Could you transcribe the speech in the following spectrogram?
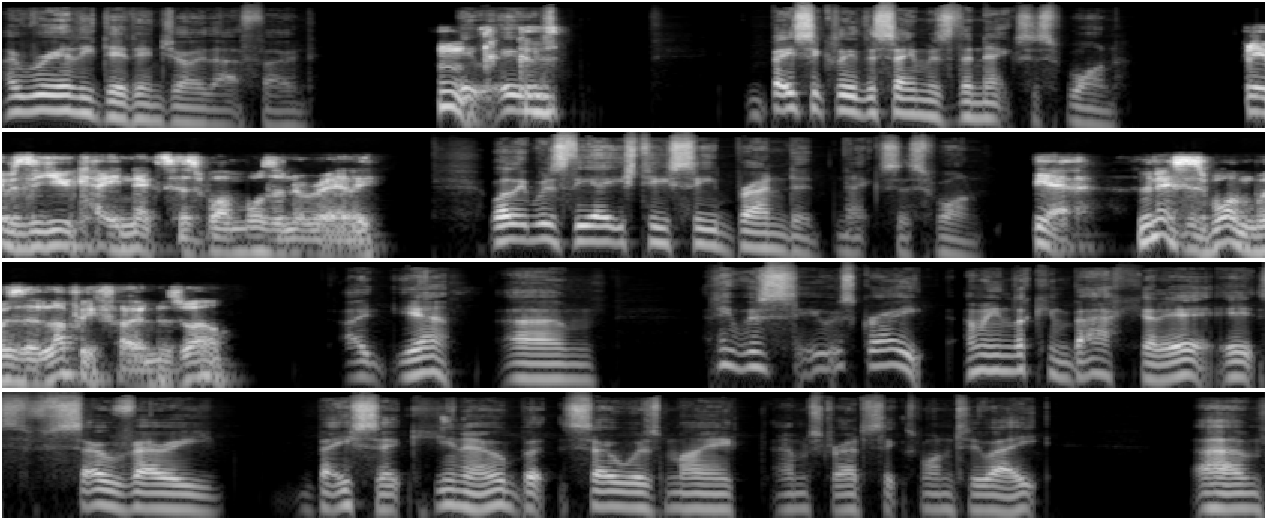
i really did enjoy that phone Hmm, it, it was basically the same as the nexus one it was the UK Nexus one, wasn't it? Really? well it was the htc branded nexus one Yeah. The Nexus one was a lovely phone as well. I yeah, um, and it was it was great. I mean, looking back at it, it's so very basic, you know. But so was my Amstrad six one two eight. Um,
